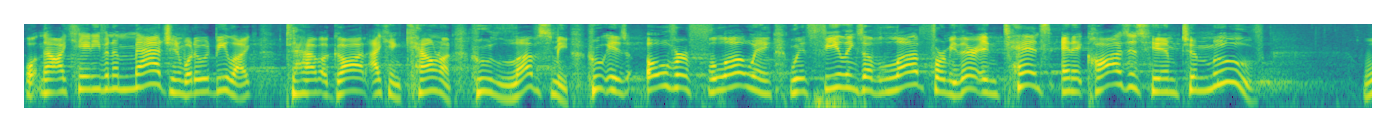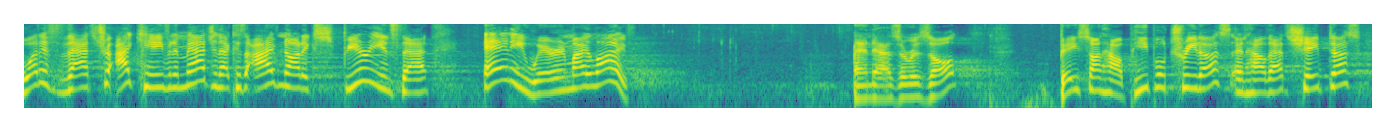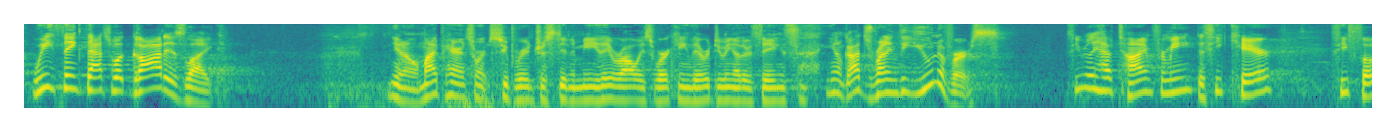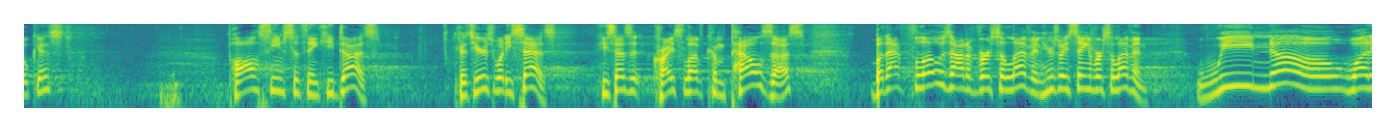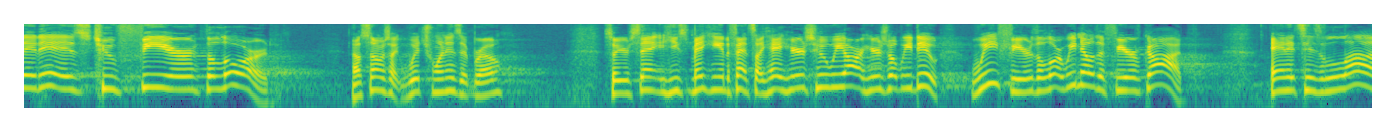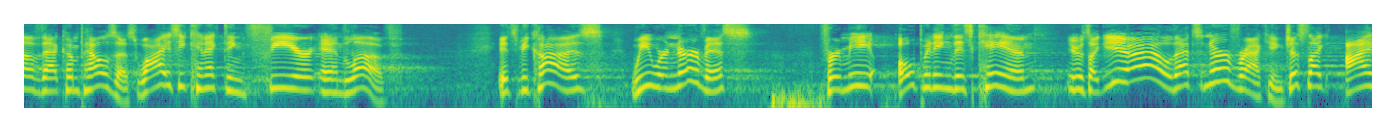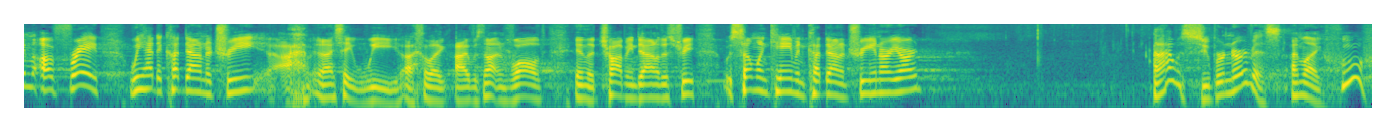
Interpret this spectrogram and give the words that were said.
Well, now I can't even imagine what it would be like to have a God I can count on who loves me, who is overflowing with feelings of love for me. They're intense and it causes him to move. What if that's true? I can't even imagine that because I've not experienced that anywhere in my life. And as a result, Based on how people treat us and how that's shaped us, we think that's what God is like. You know, my parents weren't super interested in me. They were always working, they were doing other things. You know, God's running the universe. Does He really have time for me? Does He care? Is he focused? Paul seems to think he does. Because here's what he says He says that Christ's love compels us, but that flows out of verse 11. Here's what he's saying in verse 11 We know what it is to fear the Lord. Now, someone's like, which one is it, bro? So you're saying he's making a defense like, hey, here's who we are, here's what we do. We fear the Lord, we know the fear of God. And it's his love that compels us. Why is he connecting fear and love? It's because we were nervous for me opening this can it was like, yo, that's nerve wracking. Just like I'm afraid. We had to cut down a tree, and I say we, like I was not involved in the chopping down of this tree. Someone came and cut down a tree in our yard, and I was super nervous. I'm like, whew,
